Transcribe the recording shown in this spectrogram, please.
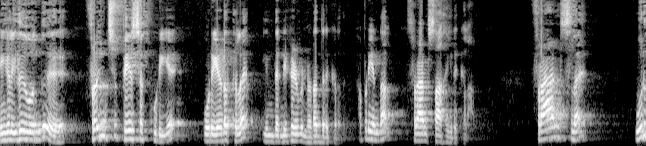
நீங்கள் இது வந்து பிரெஞ்சு பேசக்கூடிய ஒரு இடத்துல இந்த நிகழ்வு நடந்திருக்கிறது. அப்படி என்றால் பிரான்ஸாக இருக்கலாம். பிரான்ஸில் ஒரு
